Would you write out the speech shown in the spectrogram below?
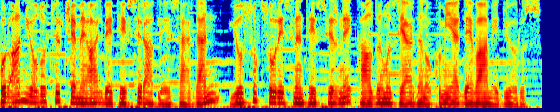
Kur'an Yolu Türkçe Meal ve Tefsir adlı eserden Yusuf Suresinin tefsirini kaldığımız yerden okumaya devam ediyoruz.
